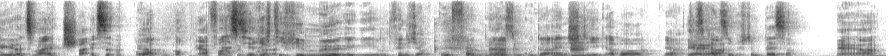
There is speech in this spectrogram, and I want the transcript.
wie das war jetzt scheiße, wir Ja. brauchen noch mehr Hast Versuche. dir richtig viel Mühe gegeben, finde ich auch gut von dir. Ne? Ist ein guter Einstieg, aber ja, das Ja, kannst ja. du bestimmt besser. Ja, ja.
